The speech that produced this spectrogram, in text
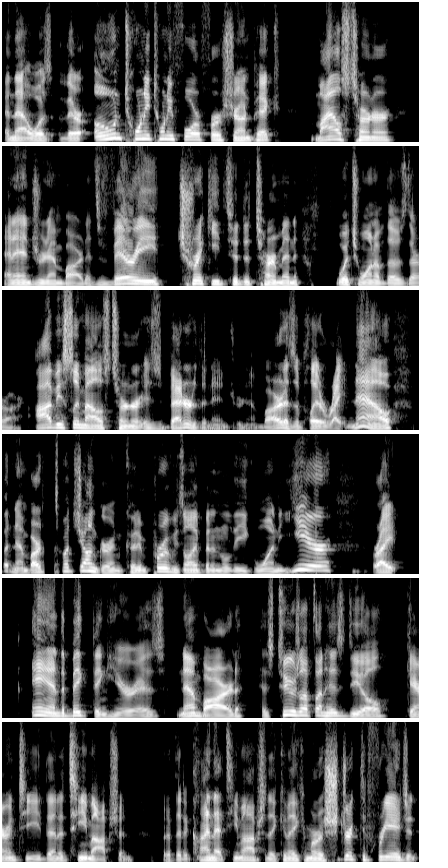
and that was their own 2024 first round pick Miles Turner, and Andrew Nembhard. It's very tricky to determine which one of those there are. Obviously, Miles Turner is better than Andrew Nembhard as a player right now, but Nembhard's much younger and could improve. He's only been in the league one year, right? And the big thing here is Nembhard has two years left on his deal, guaranteed, then a team option. But if they decline that team option, they can make him a restricted free agent.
